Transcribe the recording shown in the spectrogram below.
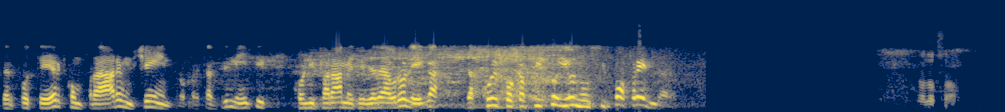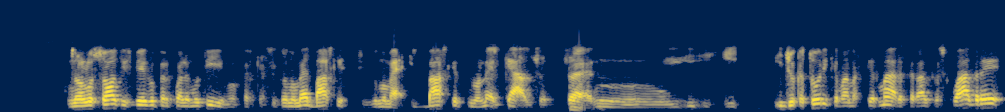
per poter comprare un centro, perché altrimenti con i parametri dell'Eurolega, da quel che ho capito io, non si può prendere. Non lo so. Non lo so, ti spiego per quale motivo, perché secondo me il basket, secondo me, il basket non è il calcio, cioè mh, i, i- i giocatori che vanno a firmare per altre squadre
